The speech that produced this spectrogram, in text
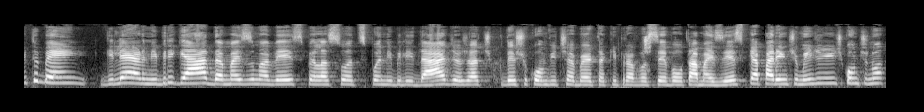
Muito bem, Guilherme, obrigada mais uma vez pela sua disponibilidade. Eu já te deixo o convite aberto aqui para você voltar mais vezes, porque aparentemente a gente continua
